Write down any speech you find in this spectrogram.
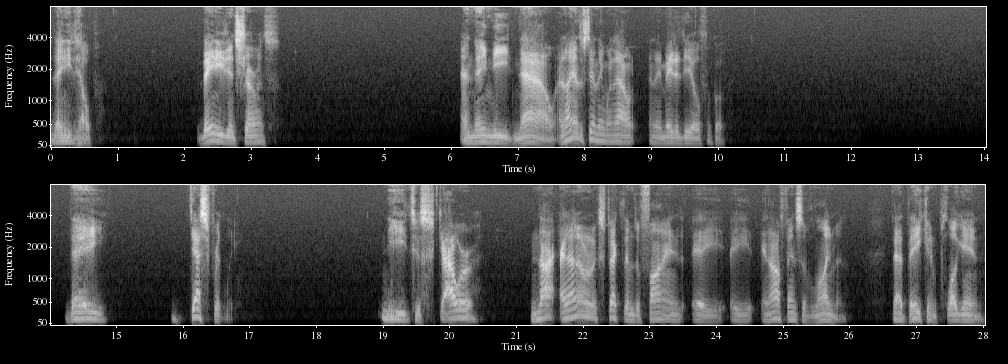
they need help. They need insurance and they need now. And I understand they went out and they made a deal for Cook. They desperately need to scour not and I don't expect them to find a, a an offensive lineman that they can plug in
